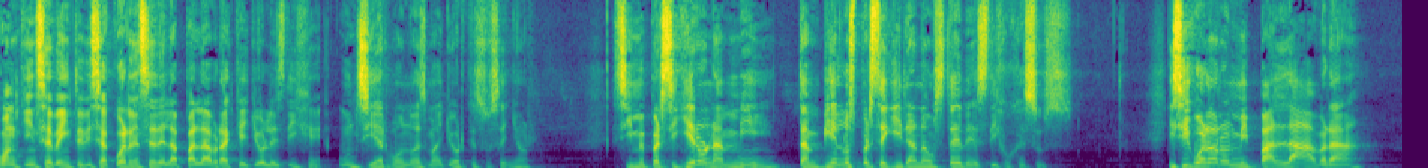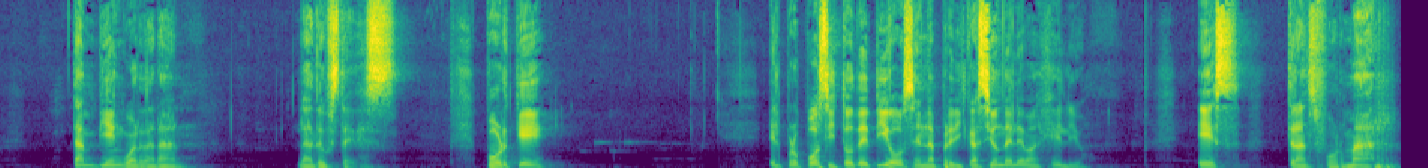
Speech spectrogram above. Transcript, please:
Juan 15, 20 dice, acuérdense de la palabra que yo les dije, un siervo no es mayor que su Señor. Si me persiguieron a mí, también los perseguirán a ustedes, dijo Jesús. Y si guardaron mi palabra, también guardarán la de ustedes. Porque el propósito de Dios en la predicación del Evangelio es transformar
